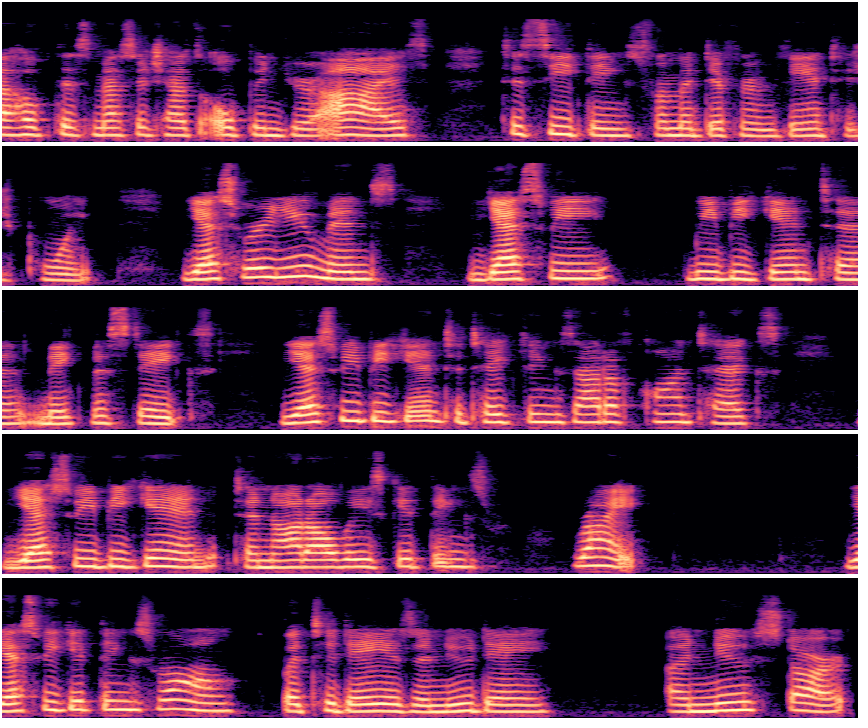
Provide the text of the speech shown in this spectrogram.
I hope this message has opened your eyes to see things from a different vantage point. Yes, we're humans. Yes, we we begin to make mistakes. Yes, we begin to take things out of context. Yes, we begin to not always get things right. Yes, we get things wrong, but today is a new day, a new start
